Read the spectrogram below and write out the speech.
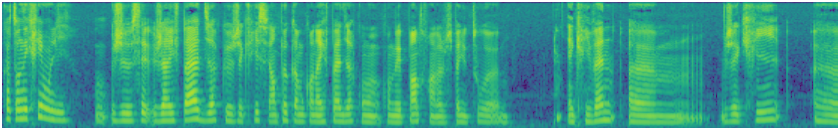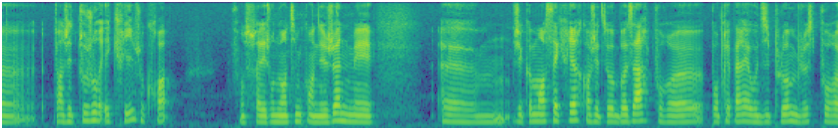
Quand on écrit, on lit. Je sais, j'arrive pas à dire que j'écris. C'est un peu comme qu'on n'arrive pas à dire qu'on qu est peintre. Enfin, là, je suis pas du tout euh, écrivaine. Euh, J'écris. euh, Enfin, j'ai toujours écrit, je crois. Enfin, soit les journaux intimes quand on est jeune, mais j'ai commencé à écrire quand j'étais aux Beaux-Arts pour, pour préparer au diplôme, juste pour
